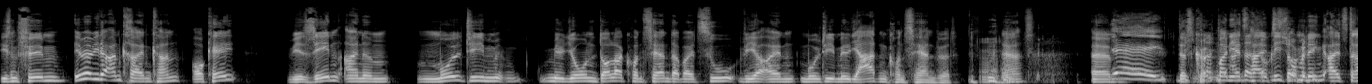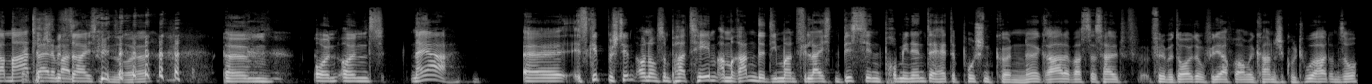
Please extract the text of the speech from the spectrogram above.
diesem Film immer wieder ankreiden kann, okay, wir sehen einem Multimillionen-Dollar-Konzern dabei zu, wie er ein Multimilliarden-Konzern wird. Ja? Ähm, Yay! das könnte man jetzt halt nicht unbedingt als dramatisch bezeichnen. So, ja? ähm, und, und naja, äh, es gibt bestimmt auch noch so ein paar Themen am Rande, die man vielleicht ein bisschen prominenter hätte pushen können. Ne? Gerade was das halt für eine Bedeutung für die afroamerikanische Kultur hat und so.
